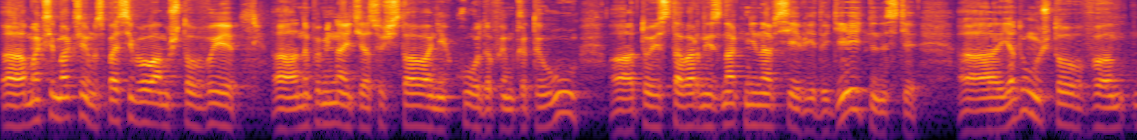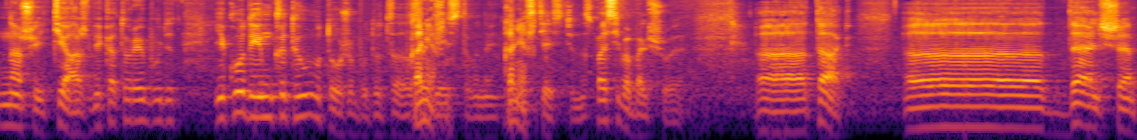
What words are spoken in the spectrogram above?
А, Максим Максимович, спасибо вам, что вы напоминаете о существовании кодов МКТУ, то есть товарный знак не на все виды деятельности. Я думаю, что в нашей тяжбе, которая будет, и коды МКТУ тоже будут Конечно. задействованы. Конечно. Естественно. Спасибо большое. Так, дальше.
